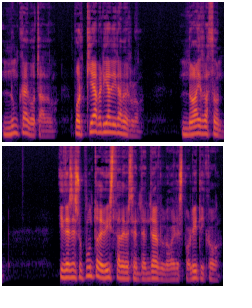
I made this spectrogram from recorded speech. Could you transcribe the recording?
Nunca he votado. ¿Por qué habría de ir a verlo? No hay razón. Y desde su punto de vista debes entenderlo, eres político.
